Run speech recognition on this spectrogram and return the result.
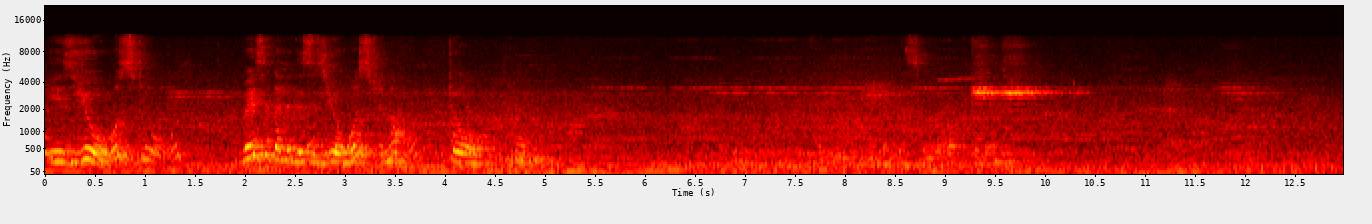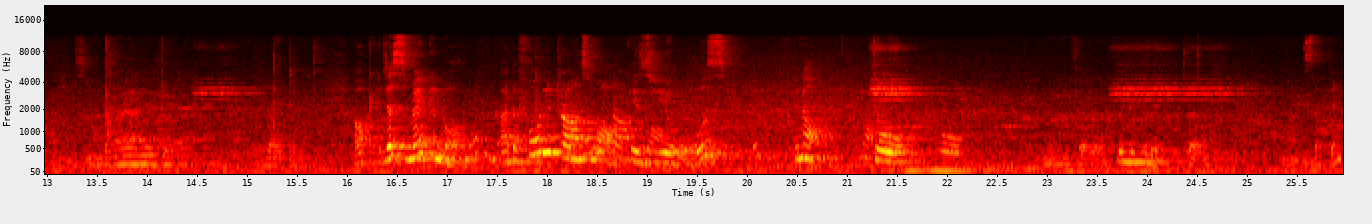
is used, basically this is used, you know, to this will work today. It's not allowing me to write it. Okay, just make that the Fourier transform is used, you know, to open it one second.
